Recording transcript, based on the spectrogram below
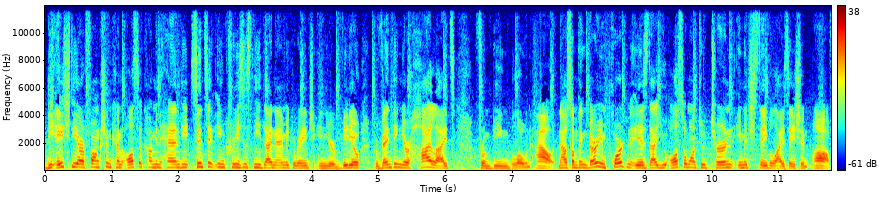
The HDR function can also come in handy since it increases the dynamic range in your video, preventing your highlights from being blown out. Now, something very important is that you also want to turn image stabilization off.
